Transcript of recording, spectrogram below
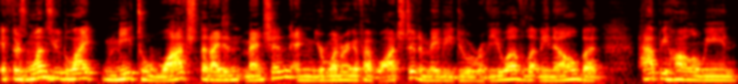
if there's ones you'd like me to watch that I didn't mention and you're wondering if I've watched it and maybe do a review of, let me know. But happy Halloween,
